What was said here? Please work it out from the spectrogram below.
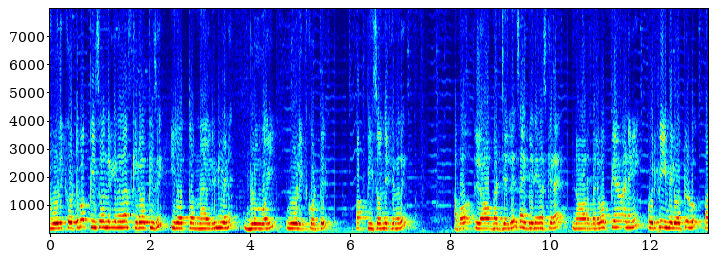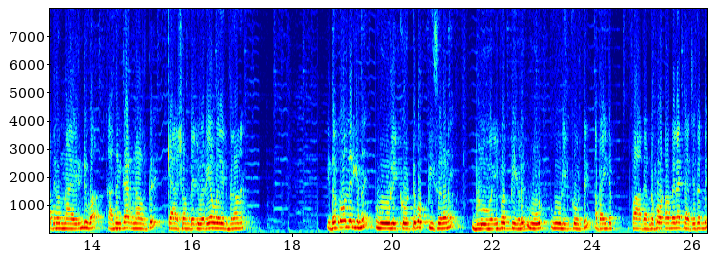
വൂളിക്കോട്ട് പപ്പീസ് വന്നിരിക്കുന്നത് അസ്കിയുടെ പപ്പീസ് ഇരുപത്തി ഒന്നായിരം രൂപയാണ്. ബ്ലൂ ഐ വൂളിക്കോട്ട് പപ്പീസ് വന്നിരിക്കുന്നത്. അപ്പോൾ ലോ ബഡ്ജറ്റിൽ സൈബീരിയൻ ഹസ്കിയുടെ നോർമൽ പപ്പി ആണെങ്കിൽ ഒരു ഫീമെയിൽ പപ്പി ഉള്ളൂ. പതിനൊന്നായിരം രൂപ. അത് നിങ്ങൾക്ക് എറണാകുളത്ത് ക്യാഷ് ഓൺ ഡെലിവറി അവൈലബിൾ ആണ്. ഇതൊക്കെ വന്നിരിക്കുന്നത് വൂളിക്കോട്ട് പപ്പീസുകളാണ്. ബ്ലൂ ഐ പപ്പികൾ വൂളിക്കോട്ട്. അപ്പോൾ അതിന്റെ ഫാദറിന്റെ ഫോട്ടോ മേലെ അറ്റാച്ച് ചെയ്തിട്ടുണ്ട്.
